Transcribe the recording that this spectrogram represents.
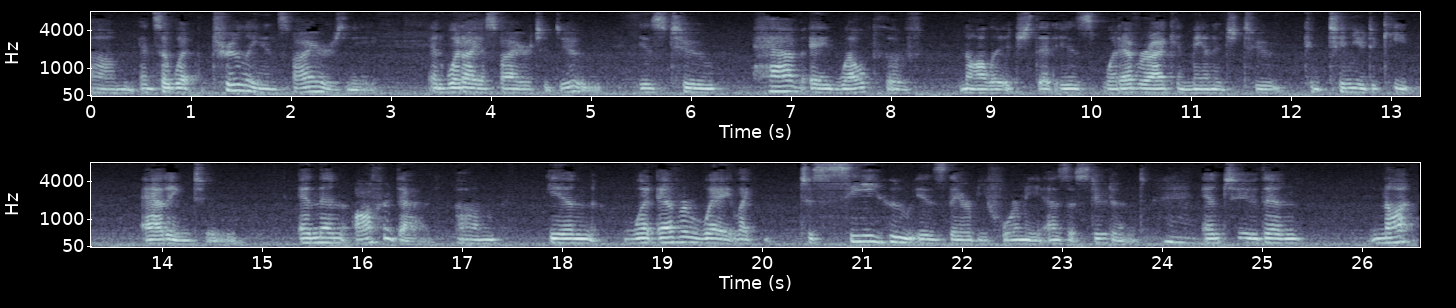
Um, and so, what truly inspires me, and what I aspire to do, is to have a wealth of knowledge that is whatever I can manage to continue to keep adding to, and then offer that um, in whatever way, like to see who is there before me as a student, Hmm. and to then not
